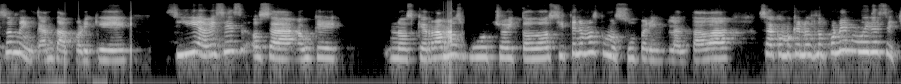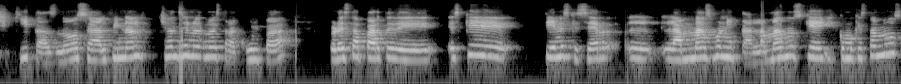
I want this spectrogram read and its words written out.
eso me encanta porque sí, a veces, o sea, aunque nos querramos mucho y todo, sí tenemos como súper implantada, sea, como que nos lo ponen muy desde chiquitas, ¿no? O sea, al final, chance no es nuestra culpa, pero esta parte de, es que tienes que ser la más bonita, la más no es que, y como que estamos,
